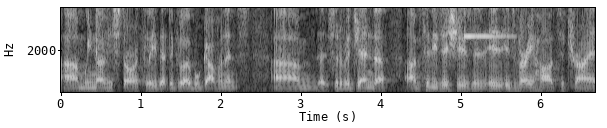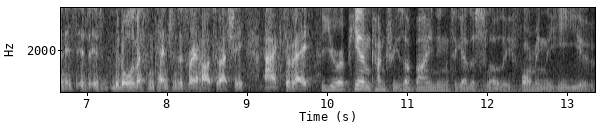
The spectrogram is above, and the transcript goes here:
Um, we know historically that the global governance um, the sort of agenda um, to these issues is, is, very hard to try and, is, is, with all the best intentions, it's very hard to actually activate. The European countries are binding together slowly, forming the EU.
